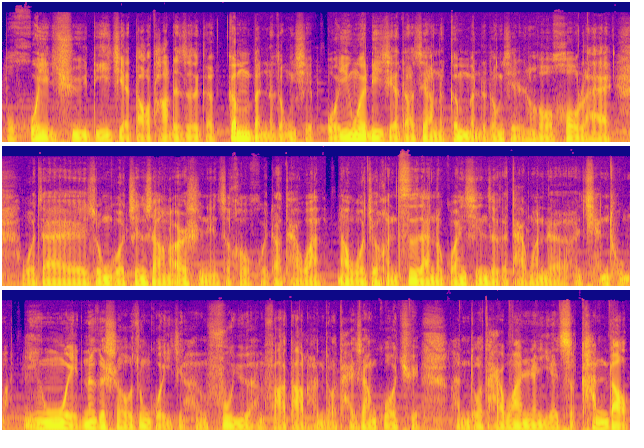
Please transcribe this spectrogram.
不会去理解到它的这个根本的东西。我因为理解到这样的根本的东西，然后后来我在中国经商了二十年之后回到台湾，那我就很自然的关心这个台湾的前途嘛。因为那个时候中国已经很富裕、很发达了，很多台商过去，很多台湾人也只看到。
